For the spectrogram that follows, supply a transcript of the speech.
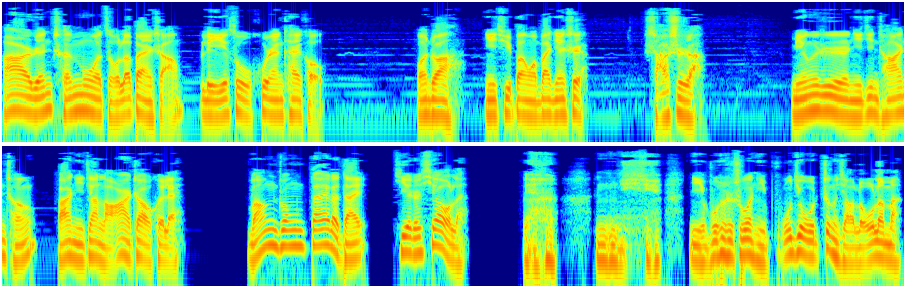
二人沉默走了半晌，李素忽然开口：“王庄，你去帮我办件事，啥事啊？”明日你进长安城，把你家老二召回来。王庄呆了呆，接着笑了：“ 你你不是说你不救郑小楼了吗？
